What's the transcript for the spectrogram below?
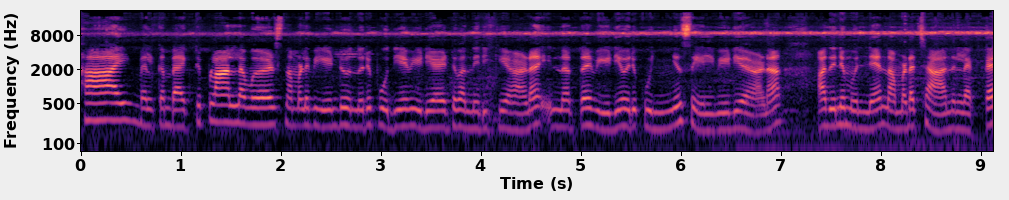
Hi welcome back to plant lovers നമ്മൾ വീണ്ടും ഇന്നൊരു പുതിയ വീഡിയോ ആയിട്ട് വന്നിരിക്കുകയാണ്. ഇന്നത്തെ വീഡിയോ ഒരു കുഞ്ഞ് സെയിൽ വീഡിയോ ആണ്. അതിനു മുന്നേ നമ്മുടെ ചാനലൊക്കെ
